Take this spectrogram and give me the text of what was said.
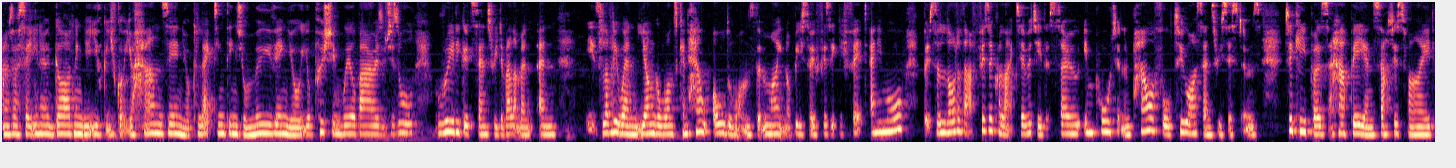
as I say, you know, gardening, you've, you've got your hands in, you're collecting things, you're moving, you're, you're pushing wheelbarrows, which is all really good sensory development. And it's lovely when younger ones can help older ones that might not be so physically fit anymore. But it's a lot of that physical activity that's so important and powerful to our sensory systems to keep us happy and satisfied,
